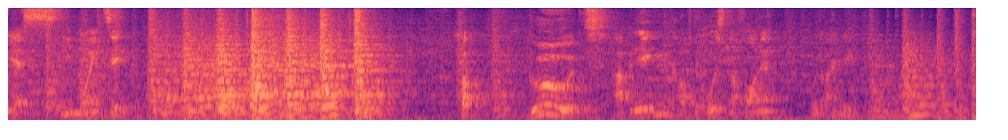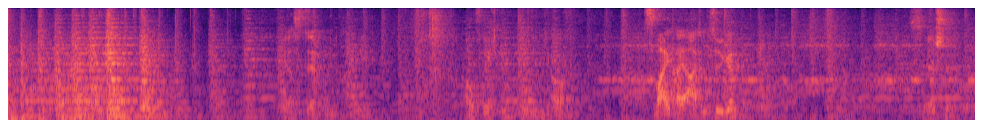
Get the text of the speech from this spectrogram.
Yes, die 19. Hopp. Gut. Ablegen, auf der Brust nach vorne und reinlegen. Erste und ablegen. Aufrichten, richte dich auf. Zwei, drei Atemzüge. Sehr schön.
